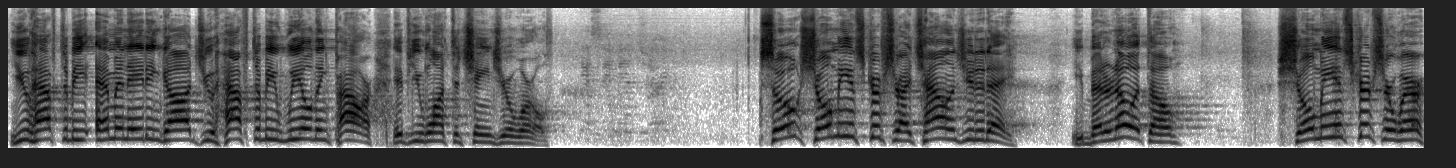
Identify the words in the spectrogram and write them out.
You have to be emanating God, you have to be wielding power if you want to change your world. So, show me in Scripture, I challenge you today. You better know it though. Show me in Scripture where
